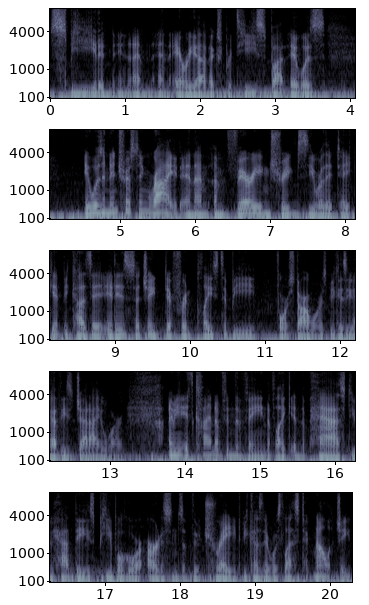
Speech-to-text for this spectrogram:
speed and, and, and, and area of expertise. But it was, it was an interesting ride, and I'm I'm very intrigued to see where they take it because it, it is such a different place to be for Star Wars because you have these Jedi who are I mean it's kind of in the vein of like in the past you had these people who were artisans of their trade because there was less technology.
